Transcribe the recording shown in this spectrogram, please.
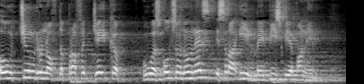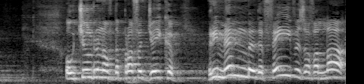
O children of the Prophet Jacob, who was also known as Israel, may peace be upon him. O children of the Prophet Jacob, remember the favors of Allah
